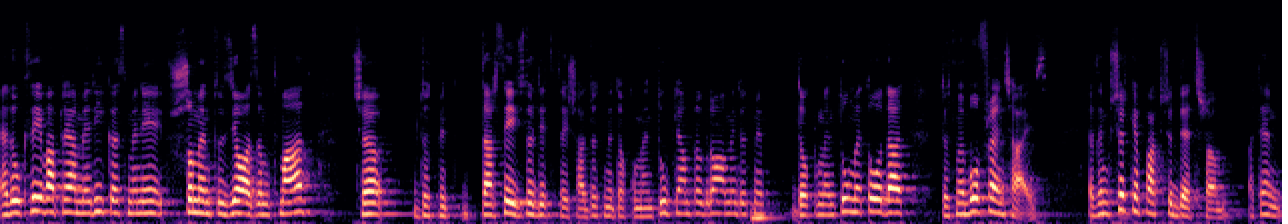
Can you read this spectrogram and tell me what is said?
Edhe u ktheva prej Amerikës me ni shumë entuziazëm të madh, që do të me darsej çdo ditë thojsha, duhet me dokumentu plan programin, duhet me dokumentu metodat, duhet me bo franchise. Edhe m'kqyrke pak çuditshëm, aten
